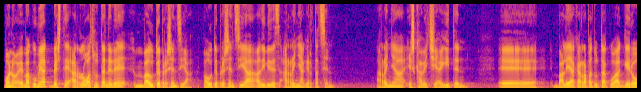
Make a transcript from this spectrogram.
Bueno, emakumeak beste arlo batzutan ere badute presentzia. Badute presentzia adibidez arraina gertatzen, arraina eskabetxea egiten, e, baleak harrapatutakoak gero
